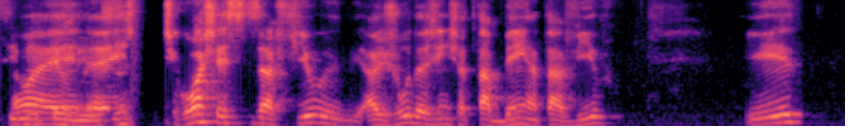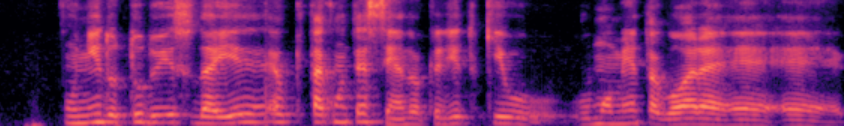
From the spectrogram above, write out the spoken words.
Então, é, é, a gente gosta desse desafio, ajuda a gente a estar tá bem, a estar tá vivo. E unindo tudo isso daí é o que está acontecendo. Eu acredito que o, o momento agora é, é,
